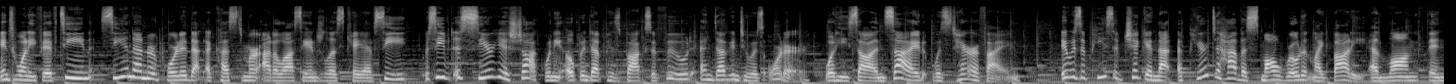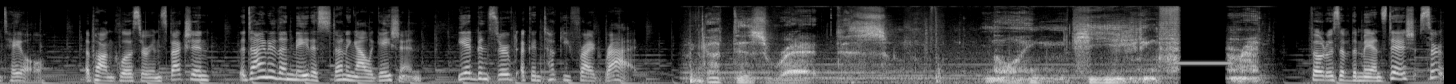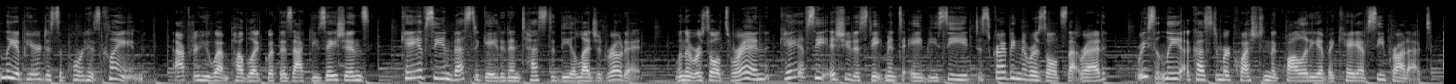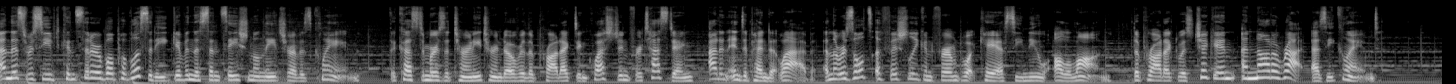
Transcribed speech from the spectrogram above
In 2015, CNN reported that a customer at a Los Angeles KFC received a serious shock when he opened up his box of food and dug into his order. What he saw inside was terrifying. It was a piece of chicken that appeared to have a small rodent like body and long, thin tail. Upon closer inspection, the diner then made a stunning allegation. He had been served a Kentucky fried rat. I got this rat, this gnawing, eating rat Photos of the man's dish certainly appeared to support his claim. After he went public with his accusations, KFC investigated and tested the alleged rodent. When the results were in, KFC issued a statement to ABC describing the results that read Recently, a customer questioned the quality of a KFC product, and this received considerable publicity given the sensational nature of his claim. The customer's attorney turned over the product in question for testing at an independent lab, and the results officially confirmed what KFC knew all along. The product was chicken and not a rat, as he claimed.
